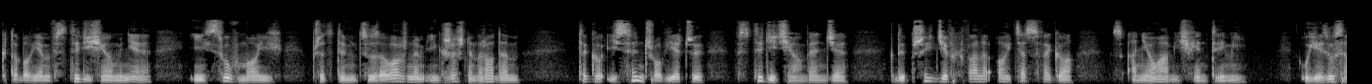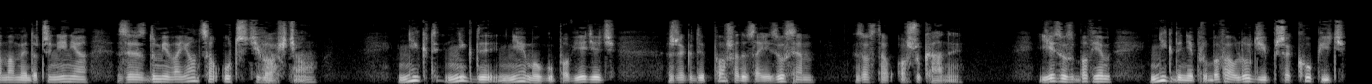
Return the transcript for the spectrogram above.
Kto bowiem wstydzi się mnie i słów moich przed tym cudzołożnym i grzesznym rodem, tego i Syn Człowieczy wstydzić się będzie, gdy przyjdzie w chwale Ojca swego z aniołami świętymi. U Jezusa mamy do czynienia ze zdumiewającą uczciwością. Nikt nigdy nie mógł powiedzieć, że gdy poszedł za Jezusem, został oszukany. Jezus bowiem nigdy nie próbował ludzi przekupić,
